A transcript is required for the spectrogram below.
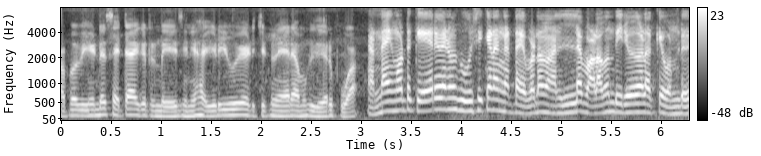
അപ്പോൾ വീണ്ടും സെറ്റ് ആക്കിയിട്ടുണ്ട്. ഗൈസ് ഇനി ഹൈഡ് യു അടിച്ചിട്ട് നേരെ നമുക്ക് കയറി പോവാം. എന്നാ ഇങ്ങോട്ട് കയറി വരുമ്പോൾ സൂക്ഷിക്കണം കേട്ടോ. ഇവിടെ നല്ല വളവും തിരിവുകളൊക്കെ ഉണ്ട്.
